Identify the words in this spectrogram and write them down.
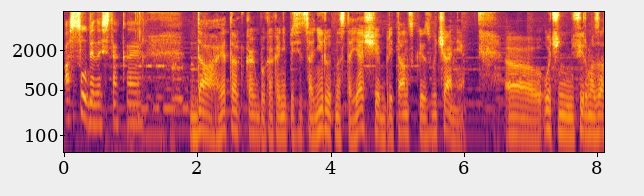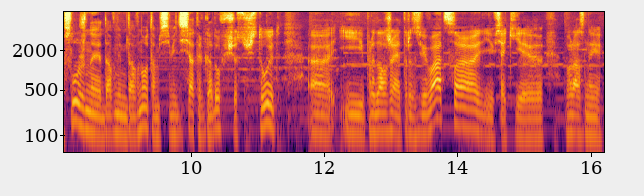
особенность такая? Да, это как бы, как они позиционируют, настоящее британское звучание. Э, очень фирма заслуженная, давным-давно, там, с 70-х годов еще существует э, и продолжает развиваться, и всякие разные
